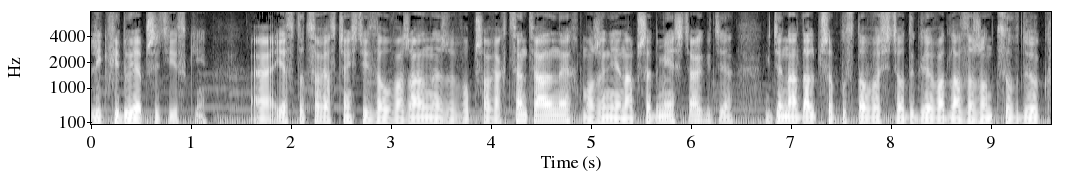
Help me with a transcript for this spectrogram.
likwiduje przyciski. E, jest to coraz częściej zauważalne, że w obszarach centralnych, może nie na przedmieściach, gdzie, gdzie nadal przepustowość odgrywa dla zarządców dróg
